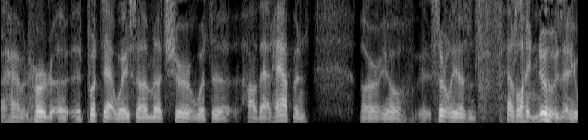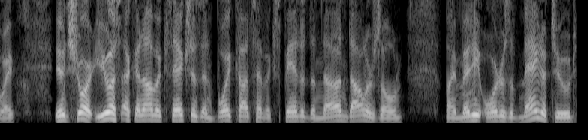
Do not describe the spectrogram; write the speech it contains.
I haven't heard uh, it put that way, so I'm not sure what the how that happened, or you know, it certainly isn't headline news anyway. In short, U.S. economic sanctions and boycotts have expanded the non-dollar zone by many orders of magnitude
